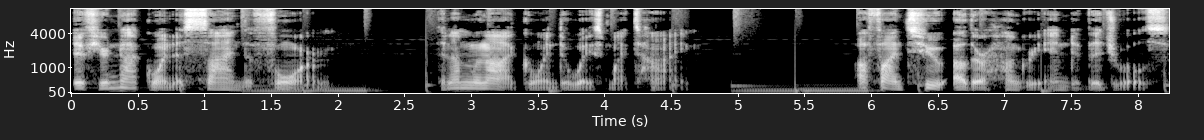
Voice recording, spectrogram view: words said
If you're not going to sign the form, then I'm not going to waste my time. I'll find two other hungry individuals.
